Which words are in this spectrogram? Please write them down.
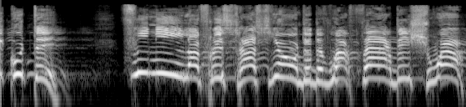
écouté. Fini la frustration de devoir faire des choix.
